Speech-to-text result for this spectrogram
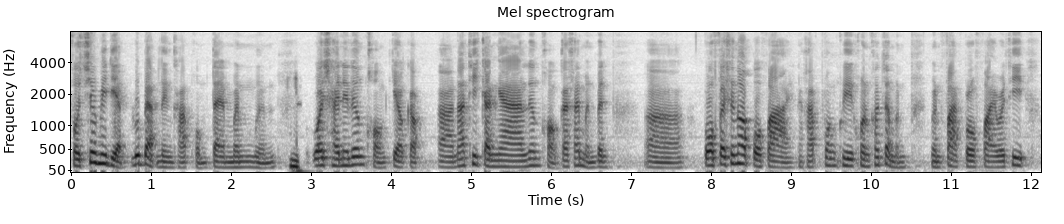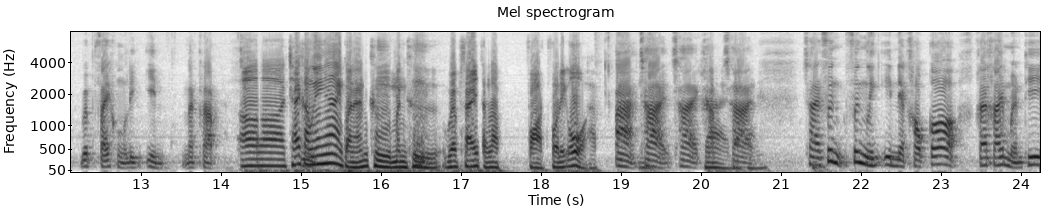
โซเชียลมีเดียรูปแบบหนึ่งครับ ผมแต่มันเหมือนไว้ใช้ในเรื่องของเกี่ยวกับอ่าหน้าที่การงานเรื่องของคล้ายๆเหมือนเป็นอ่า professional profile นะครับบางทีคนเขาจะเหมือนเหมือนฝากโปรไฟล์ไว้ที่เว็บไซต์ของ LinkedIn นะครับเอ่อใช้คำง่ายๆกว่านั้นคือมันคือเว็บไซต์สำหรับ Portfolio ครับ อ่าใช่ใช่ครับใช่แบบนั้นใช่ซึ่งซึ่ง LinkedIn เนี่ยเขาก็คล้ายๆเหมือนที่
